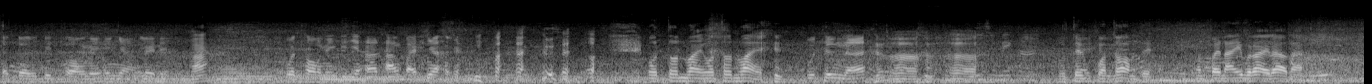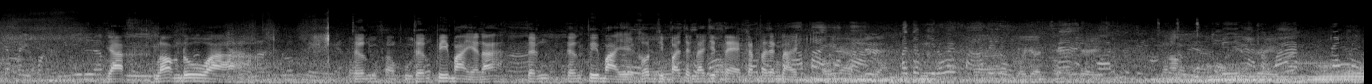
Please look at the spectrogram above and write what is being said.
ถ้าเกิดปิดทองนี่ให้ยากเลยเนี่ยฮะปวดทองนี่ที่จะหาทางไปยากอดทนไว้อดทนไว้พูดถึงนะเออเอออดเต็มปวดท้องสิมันไปไหนไม่ได้แล้วนะอยากลองดูว่าถึงอยู่ฝั่งพูดถึงปีใหม่อะนะถึงถึงปีใหม่อะคนจิไปจังใดจิแตกกันไปจังใดไปอะค่ะมันจะมีรถไฟฟ้าไปลงหน้าไอคอนเนาะมีค่ะแต่ว่าต้องลง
